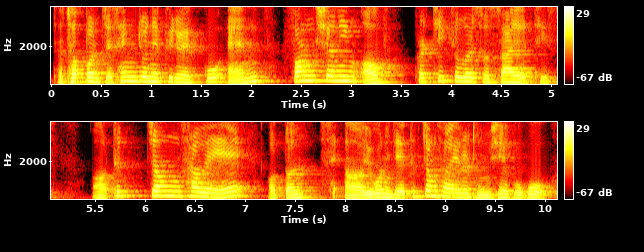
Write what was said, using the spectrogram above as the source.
자, 첫 번째 생존에 필요했고 and functioning of particular societies. 어, 특정 사회의 어떤 세- 어, 이건 이제 특정 사회를 동시에 보고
